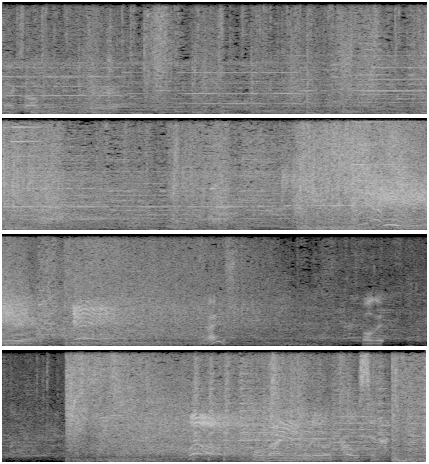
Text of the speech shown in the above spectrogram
Backs off there. Nice. Hold it. お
